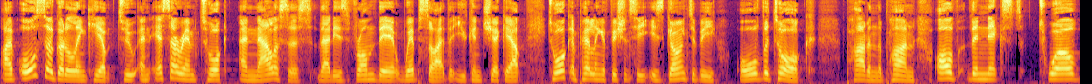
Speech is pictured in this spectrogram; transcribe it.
I've also got a link here to an SRM torque analysis that is from their website that you can check out. Torque and pedaling efficiency is going to be all the talk pardon the pun, of the next 12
